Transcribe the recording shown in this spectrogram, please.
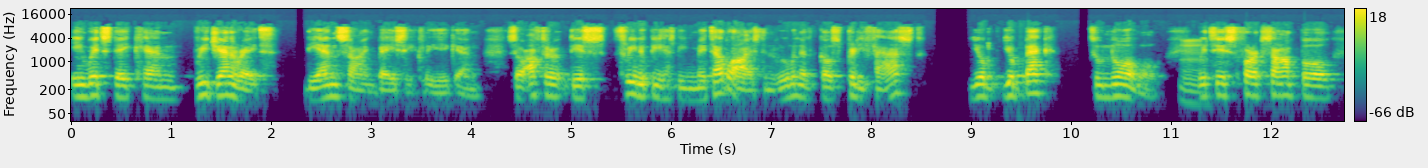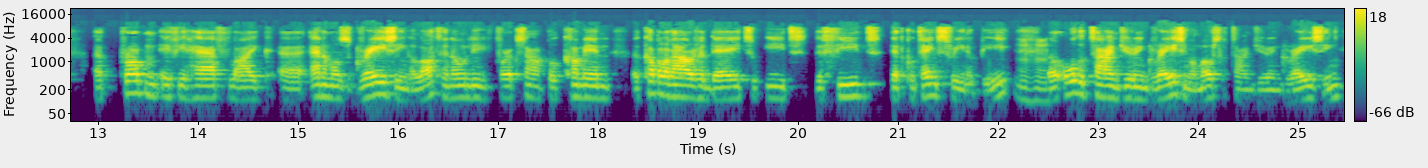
in which they can regenerate the enzyme basically again. So after this 3-NOP has been metabolized in the rumen, it goes pretty fast, you're, you're back to normal, mm. which is, for example, a problem if you have like uh, animals grazing a lot and only, for example, come in a couple of hours a day to eat the feed that contains 3-NOP. Mm-hmm. Well, all the time during grazing, or most of the time during grazing,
